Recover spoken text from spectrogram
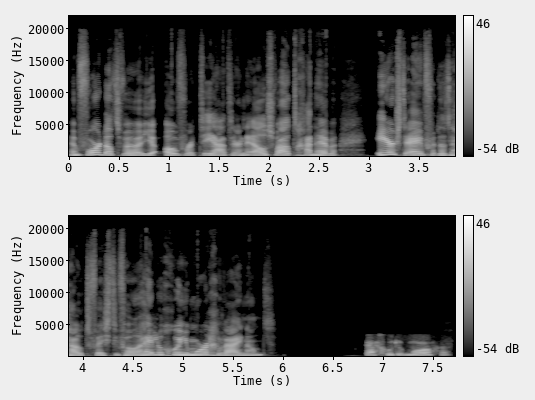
En voordat we je over theater in Elswoud gaan hebben, eerst even het Houtfestival. Hele goedemorgen Wijnand. Ja, goedemorgen.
